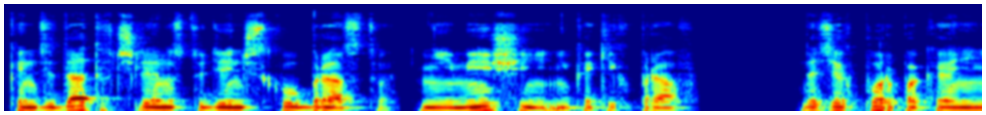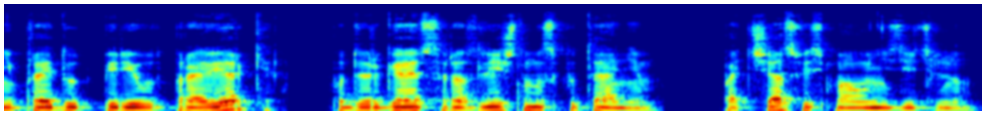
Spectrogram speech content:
кандидаты в члены студенческого братства, не имеющие никаких прав. До тех пор, пока они не пройдут период проверки, подвергаются различным испытаниям, подчас весьма унизительным.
